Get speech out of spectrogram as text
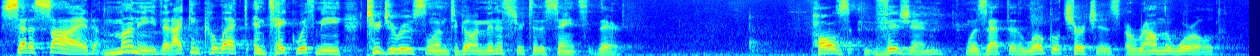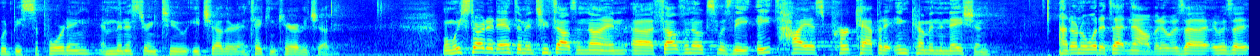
set aside money that I can collect and take with me to Jerusalem to go and minister to the saints there. Paul's vision was that the local churches around the world would be supporting and ministering to each other and taking care of each other. When we started Anthem in 2009, uh, Thousand Oaks was the eighth highest per capita income in the nation. I don't know what it's at now, but it was a, it was an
